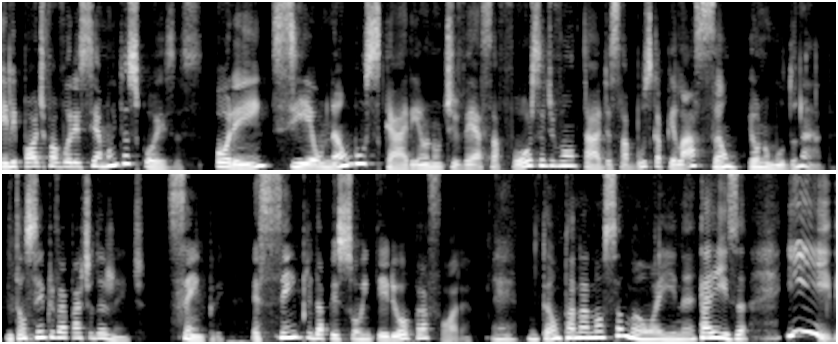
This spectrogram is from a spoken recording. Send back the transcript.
ele pode favorecer muitas coisas. Porém, se eu não buscar e eu não tiver essa força de vontade, essa busca pela ação, eu não mudo nada. Então sempre vai partir da gente. Sempre. É sempre da pessoa interior para fora. É, então tá na nossa mão aí, né? Thaisa, e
